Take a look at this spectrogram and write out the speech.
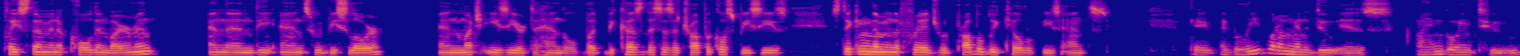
place them in a cold environment and then the ants would be slower and much easier to handle. But because this is a tropical species, sticking them in the fridge would probably kill these ants. Okay, I believe what I'm going to do is I am going to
